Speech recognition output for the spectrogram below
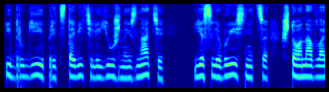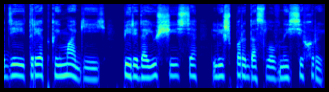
и другие представители Южной знати, если выяснится, что она владеет редкой магией, передающейся лишь по родословной сихры.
